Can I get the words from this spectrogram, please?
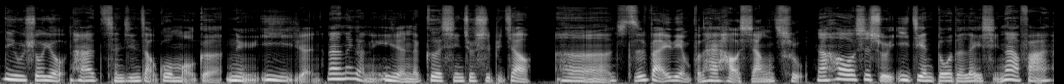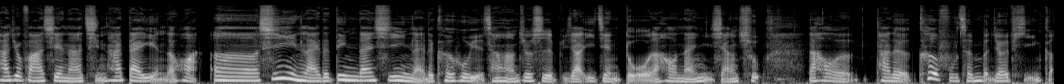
例如说，有他曾经找过某个女艺人，那那个女艺人的个性就是比较。呃，直白一点不太好相处，然后是属于意见多的类型。那发他就发现呢，请他代言的话，呃，吸引来的订单、吸引来的客户也常常就是比较意见多，然后难以相处，然后他的客服成本就会提高。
